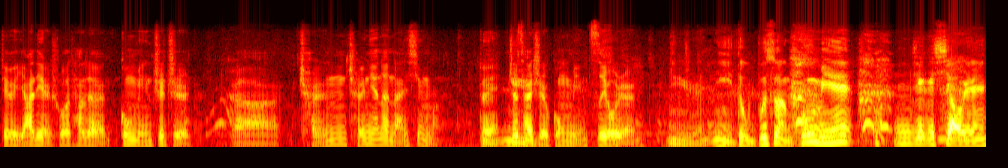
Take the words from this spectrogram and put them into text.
这个雅典说他的公民只指，呃，成成年的男性嘛，对，这才是公民，自由人。女人，你都不算公民，你这个小人。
